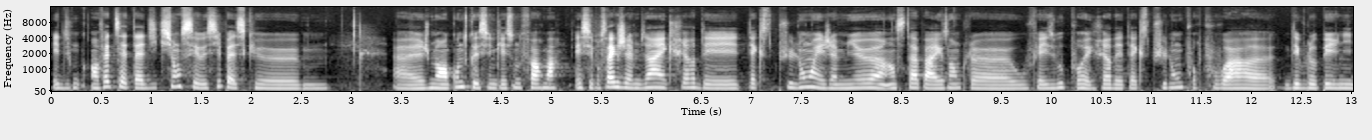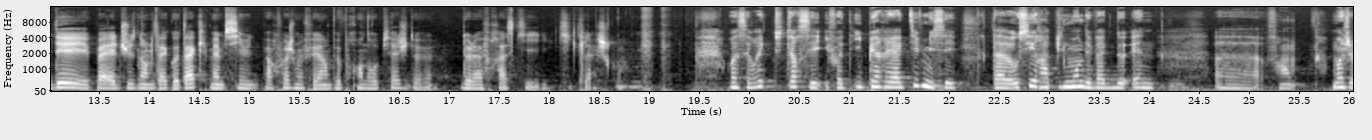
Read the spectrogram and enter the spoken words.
Et donc, en fait, cette addiction, c'est aussi parce que euh, je me rends compte que c'est une question de format. Et c'est pour ça que j'aime bien écrire des textes plus longs et j'aime mieux Insta par exemple euh, ou Facebook pour écrire des textes plus longs pour pouvoir euh, développer une idée et pas être juste dans le tac au tac, même si parfois je me fais un peu prendre au piège de, de la phrase qui, qui clash. Quoi. Ouais, c'est vrai que Twitter, il faut être hyper réactif, mais tu as aussi rapidement des vagues de haine. Enfin, moi, je,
